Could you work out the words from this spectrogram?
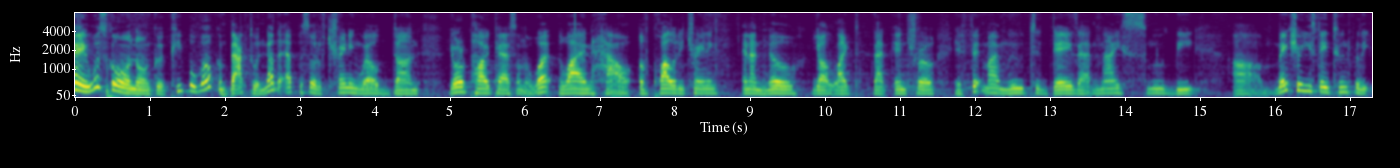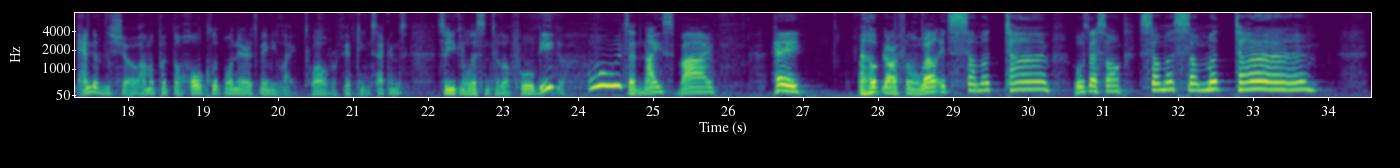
Hey, what's going on, good people? Welcome back to another episode of Training Well Done, your podcast on the what, the why, and how of quality training. And I know y'all liked that intro. It fit my mood today, that nice, smooth beat. Um, make sure you stay tuned for the end of the show. I'm going to put the whole clip on there. It's maybe like 12 or 15 seconds. So you can listen to the full beat. Ooh, it's a nice vibe. Hey, I hope y'all are feeling well. It's summertime. What was that song? Summer, summertime.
